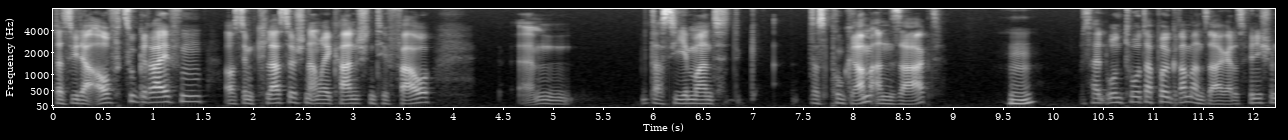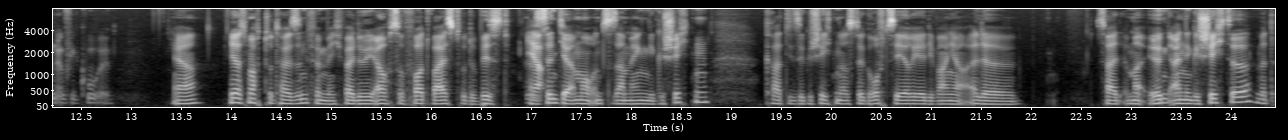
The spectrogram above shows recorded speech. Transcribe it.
das wieder aufzugreifen aus dem klassischen amerikanischen TV, ähm, dass jemand das Programm ansagt, Mhm. Ist halt ein untoter Programmansager. Das finde ich schon irgendwie cool. Ja. Ja, es macht total Sinn für mich, weil du ja auch sofort weißt, wo du bist. Ja. Es sind ja immer unzusammenhängende Geschichten. Gerade diese Geschichten aus der Gruft-Serie, die waren ja alle, es halt immer irgendeine Geschichte mit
